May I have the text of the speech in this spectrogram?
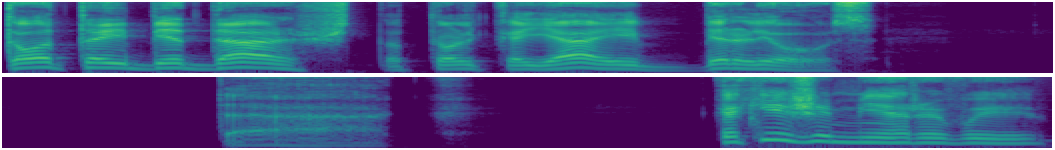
То-то и беда, что только я и Берлиоз. Так. Какие же меры вы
